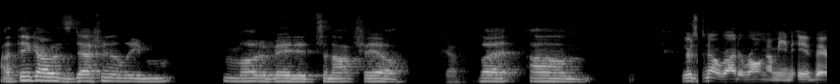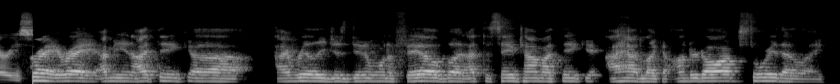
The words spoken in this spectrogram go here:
I think I was definitely motivated to not fail. Yeah. But um, there's no right or wrong. I mean, it varies. Right, right. I mean, I think uh, I really just didn't want to fail, but at the same time, I think I had like an underdog story that like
